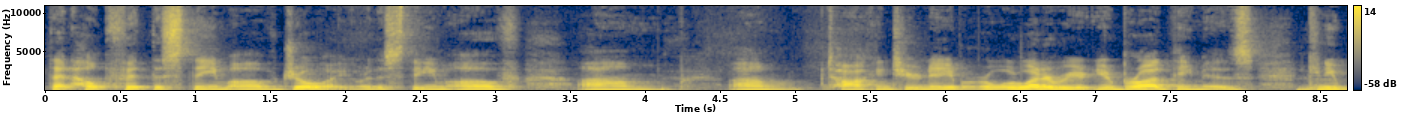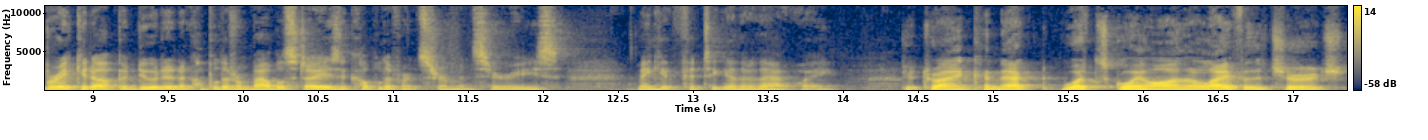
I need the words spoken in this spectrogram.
that help fit this theme of joy or this theme of um, um, talking to your neighbor or whatever your, your broad theme is. Can you break it up and do it in a couple different Bible studies, a couple different sermon series, make it fit together that way? To try and connect what's going on in the life of the church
